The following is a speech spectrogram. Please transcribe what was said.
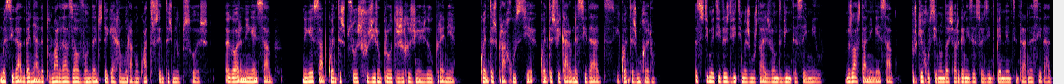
uma cidade banhada pelo mar de Azov, onde antes da guerra moravam 400 mil pessoas. Agora ninguém sabe. Ninguém sabe quantas pessoas fugiram para outras regiões da Ucrânia quantas para a Rússia, quantas ficaram na cidade e quantas morreram. As estimativas de vítimas mortais vão de 20 a 100 mil. Mas lá está, ninguém sabe, porque a Rússia não deixa organizações independentes entrar na cidade.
